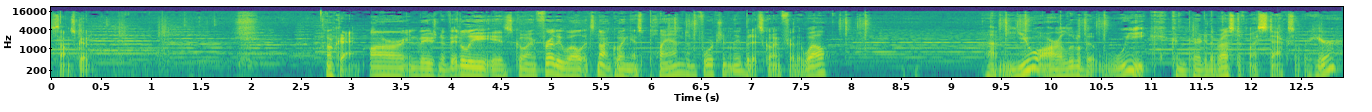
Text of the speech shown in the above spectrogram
Sounds good. Okay, our invasion of Italy is going fairly well. It's not going as planned, unfortunately, but it's going fairly well. Um, you are a little bit weak compared to the rest of my stacks over here.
